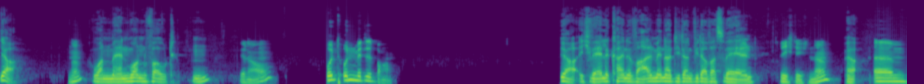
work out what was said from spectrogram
ja. ne? One man, one vote. Mhm. Genau. Und unmittelbar. Ja, ich wähle keine Wahlmänner, die dann wieder was wählen. Richtig, ne? Ja. Ähm,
